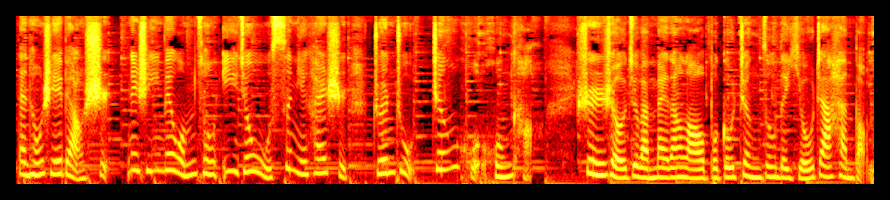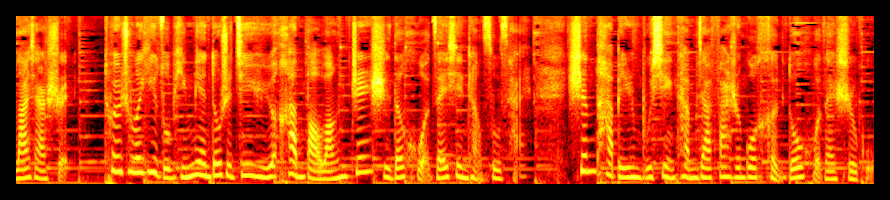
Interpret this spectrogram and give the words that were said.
但同时也表示那是因为我们从一九五四年开始专注真火烘烤，顺手就把麦当劳不够正宗的油炸汉堡拉下水。推出了一组平面，都是基于汉堡王真实的火灾现场素材，生怕别人不信他们家发生过很多火灾事故。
